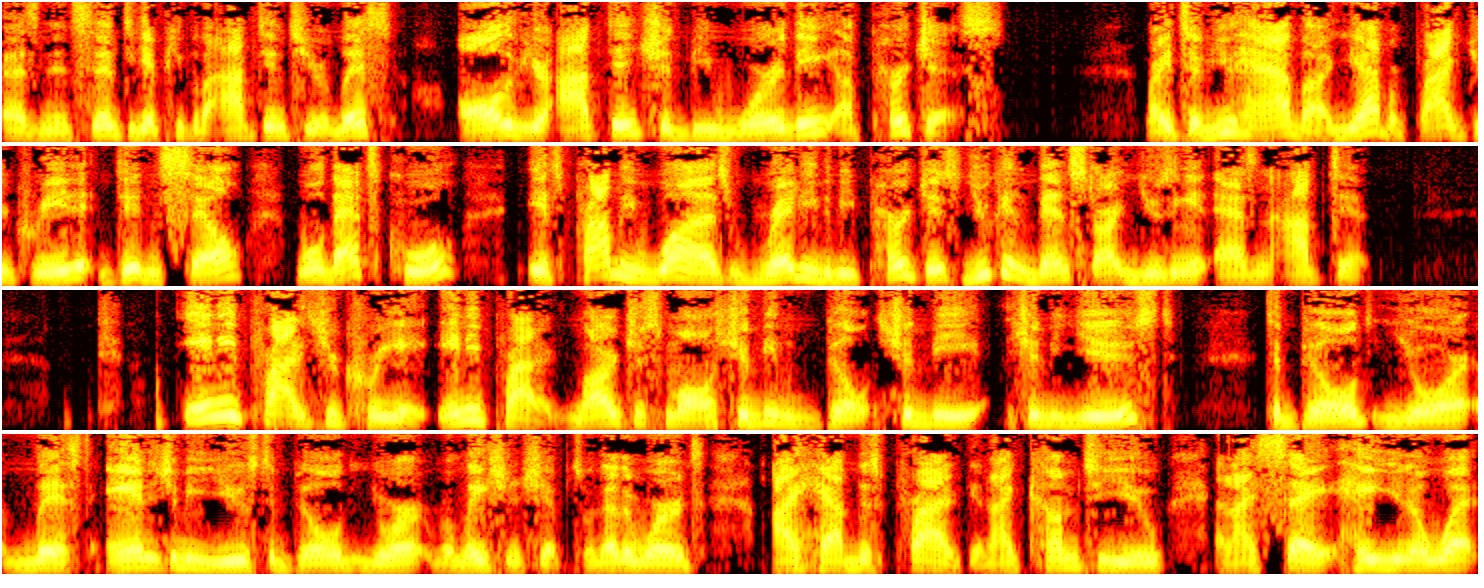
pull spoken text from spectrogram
as an incentive to get people to opt into your list. All of your opt-ins should be worthy of purchase, right? So if you have a, you have a product you created, didn't sell, well, that's cool. It probably was ready to be purchased. You can then start using it as an opt-in any product you create, any product, large or small, should be built, should be, should be used to build your list and it should be used to build your relationship. So in other words, I have this product and I come to you and I say, Hey, you know what?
